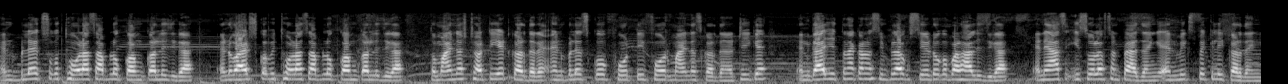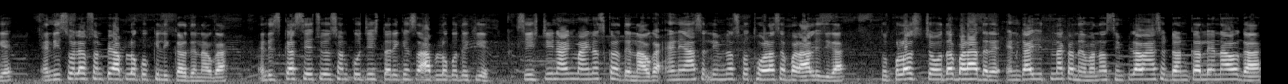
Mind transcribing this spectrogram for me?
एंड ब्लैक्स को थोड़ा सा आप लोग कम कर लीजिएगा एंड व्हाइट्स को भी थोड़ा सा आप लोग कम कर लीजिएगा तो माइनस थर्टी एट कर दे रहे हैं एंड ब्लैक्स को फोर्टी फोर माइनस कर देना ठीक है? एंड गाइज़ इतना करना सिंपल आपको शेडो को बढ़ा लीजिएगा। एंड यहाँ से इस वाले ऑप्शन पे आ जाएँगे। एंड मिक्स पे क्लिक कर देंगे। एंड इस वाले ऑप्शन पे आप लोग को क्लिक कर देना होगा। एंड इसका सिचुएशन कुछ इस तरीके से आप लोग को देखिए। 69 माइनस कर देना होगा। एंड यहाँ से लिमनस को थोड़ा सा बढ़ा लीजिएगा। तो प्लस चौदह बढ़ा दे रहे एंड गाइज़ इतना करना करने वाला सिंपल यहाँ से डन कर लेना होगा।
